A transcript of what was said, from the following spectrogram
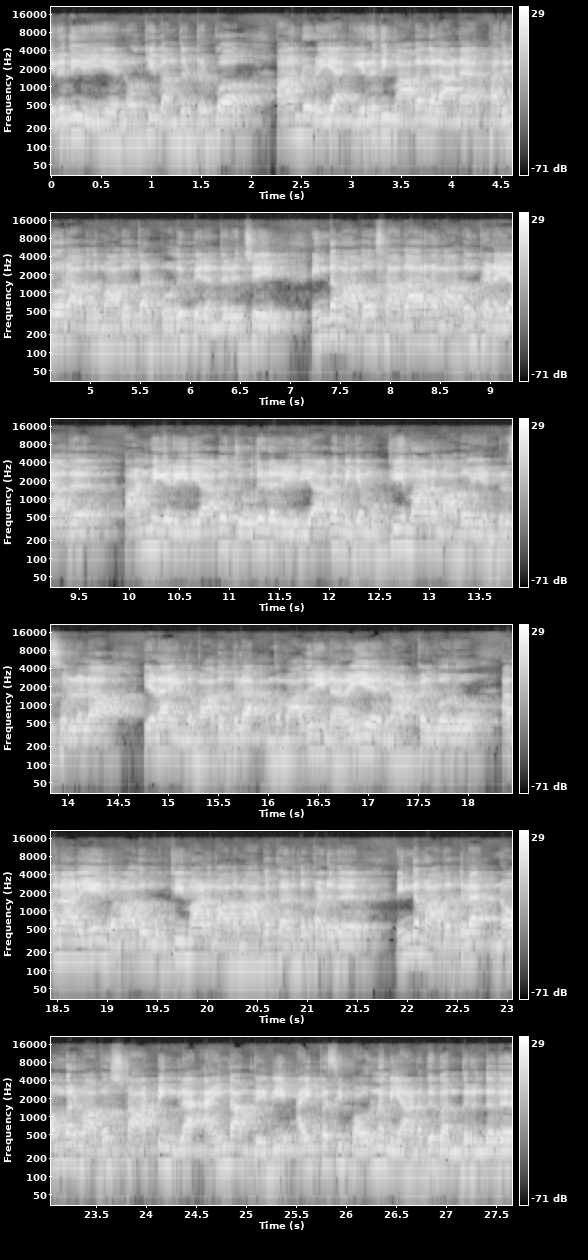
இறுதியை நோக்கி வந்துட்டுருக்கோம் ஆண்டுடைய இறுதி மாதங்களான பதினோராவது மாதம் தற்போது பிறந்துருச்சு. இந்த மாதம் சாதாரண மாதம் கிடையாது. ஆன்மீக ரீதியாக ஜோதிட ரீதியாக மிக முக்கியமான மாதம் என்று சொல்லலாம். ஏன்னா இந்த மாதத்தில் அந்த மாதிரி நிறைய நாட்கள் வரும். அதனாலேயே இந்த மாதம் முக்கியமான மாதமாக கருதப்படுது. இந்த மாதத்தில் நவம்பர் மாதம் ஸ்டார்டிங்கில் ஐந்தாம் தேதி ஐப்பசி பௌர்ணமியானது வந்திருந்தது.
